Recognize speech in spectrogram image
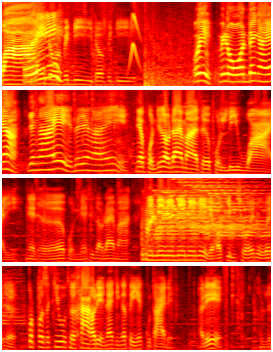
วาเฮ้ยย โดนไปดีโดนไปดี เฮ้ย ไม่โดนได้ไงอะยังไงได้ยังไง เนี่ยผลที่เราได้มาเธอผลรีวายเนี่ยเธอผลเนี้ยที่เราได้มา นี่นี่นี่นี่นี่เดี๋ยวเขากินโชว์ให้ดูไว้เธอ กดเปิดสกิลเธอฆ่าเขาดิแน่จริงก็ตีให้กูตายดิเอาดิเอาเล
